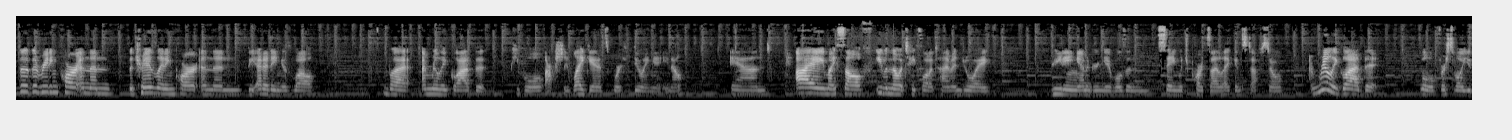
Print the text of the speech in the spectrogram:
The, the reading part and then the translating part and then the editing as well. But I'm really glad that people actually like it. It's worth doing it, you know? And I myself, even though it takes a lot of time, enjoy reading Anna Green Gables and saying which parts I like and stuff. So I'm really glad that, well, first of all, you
